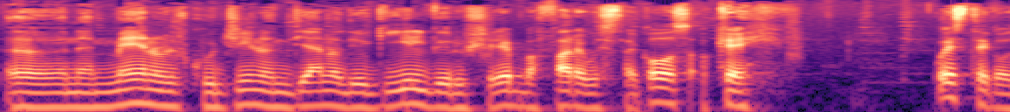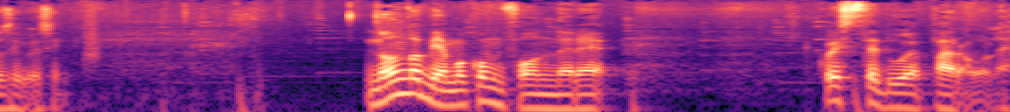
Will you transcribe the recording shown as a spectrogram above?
eh, nemmeno il cugino indiano di Ogilvy riuscirebbe a fare questa cosa, ok? Queste cose così non dobbiamo confondere queste due parole,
